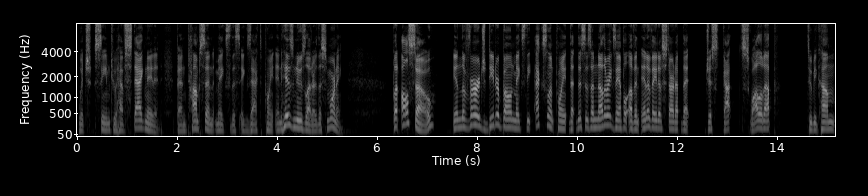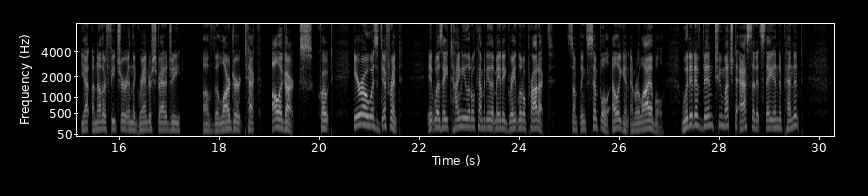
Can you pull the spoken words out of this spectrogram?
which seem to have stagnated. Ben Thompson makes this exact point in his newsletter this morning. But also, in The Verge, Dieter Bohn makes the excellent point that this is another example of an innovative startup that just got swallowed up to become yet another feature in the grander strategy of the larger tech oligarchs. Quote, Eero was different. It was a tiny little company that made a great little product, something simple, elegant, and reliable. Would it have been too much to ask that it stay independent?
